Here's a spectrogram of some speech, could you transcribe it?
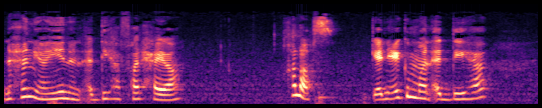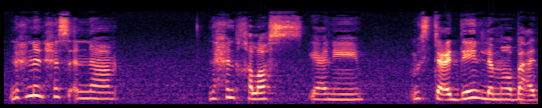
نحن جايين نأديها في هالحياة. خلاص. يعني عقب ما نأديها نحن نحس إن نحن خلاص يعني مستعدين لما بعد.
